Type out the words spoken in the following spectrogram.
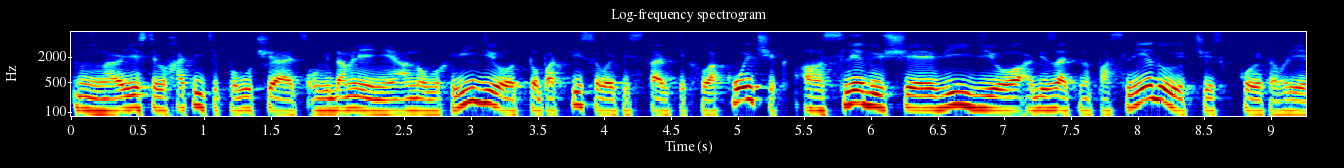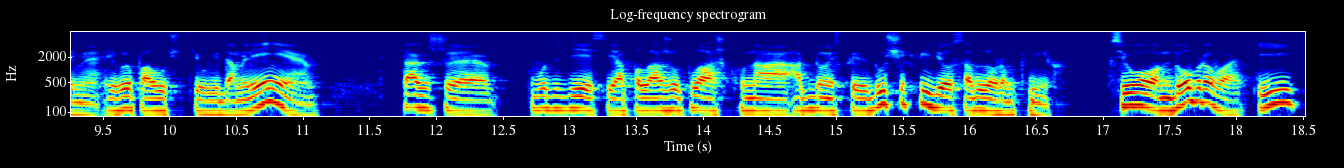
если вы хотите получать уведомления о новых видео, то подписывайтесь, ставьте колокольчик. А следующее видео обязательно последует через какое-то время, и вы получите уведомления. Также вот здесь я положу плашку на одно из предыдущих видео с обзором книг. Всего вам доброго и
